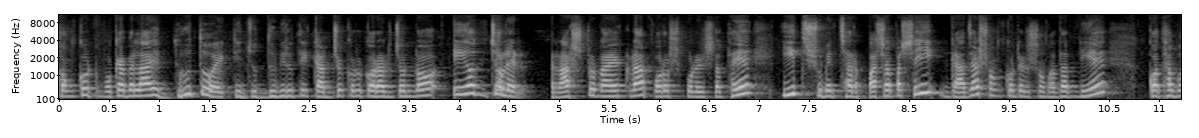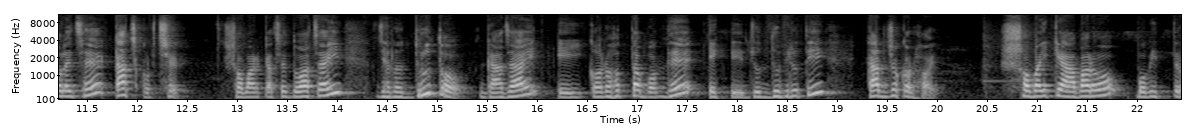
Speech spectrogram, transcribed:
সংকট মোকাবেলায় দ্রুত একটি যুদ্ধবিরতি কার্যকর করার জন্য এই অঞ্চলের রাষ্ট্রনায়করা পরস্পরের সাথে ঈদ শুভেচ্ছার পাশাপাশি গাজা সংকটের সমাধান নিয়ে কথা বলেছে, কাজ করছে। সবার কাছে দোয়া চাই যেন দ্রুত গাজায় এই গণহত্যা বন্ধে একটি যুদ্ধবিরতি কার্যকর হয়। সবাইকে আবারও পবিত্র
